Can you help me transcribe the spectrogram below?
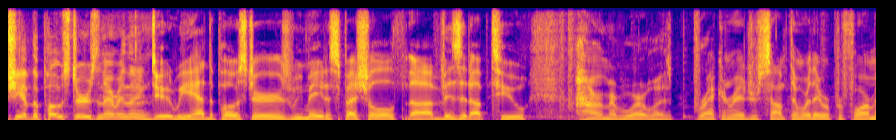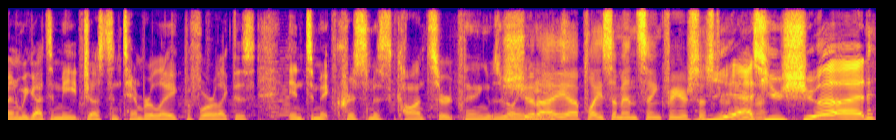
Does she have the posters and everything? dude, we had the posters. We made a special uh, visit up to, I don't remember where it was, Breckenridge or something, where they were performing. We got to meet Justin Timberlake before like this intimate Christmas concert thing. It was really Should neat. I uh, play some NSYNC for your sister? Yes, you should.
